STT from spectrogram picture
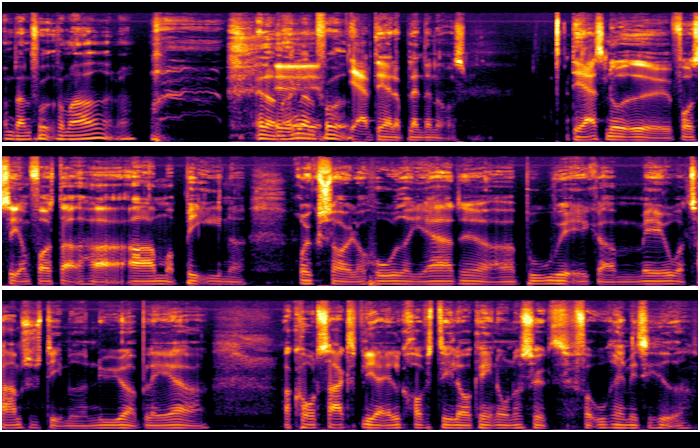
om der er en fod for meget, eller, eller der mangler en fod. Ja, det er der blandt andet også. Det er sådan noget øh, for at se, om fosteret har arme og ben og rygsøjler, hoved og hjerte og buvæg og mave og tarmsystemet og nyre og blære og, og kort sagt bliver alle kropsdele og organer undersøgt for uregelmæssigheder.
